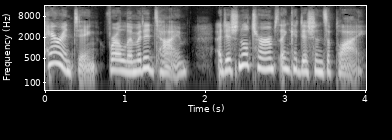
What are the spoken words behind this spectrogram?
parenting for a limited time. Additional terms and conditions apply.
